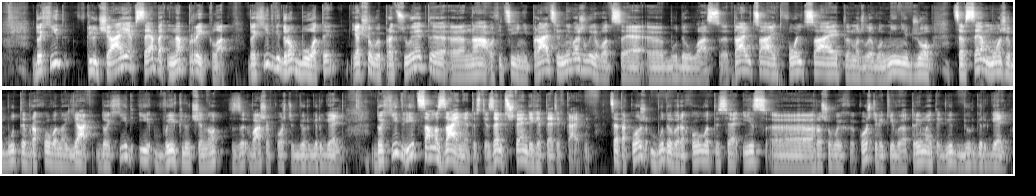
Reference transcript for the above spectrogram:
Дохід включає в себе, наприклад, дохід від роботи. Якщо ви працюєте е, на офіційній праці, неважливо, це е, буде у вас тальцайт, фольцайт, можливо, міні-джоб. Це все може бути враховано як дохід і виключено з ваших коштів бюргергельд. Дохід від самозайнятості, selbstständige Tätigkeiten. Це також буде вираховуватися із е, грошових коштів, які ви отримаєте від бюргергельд.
